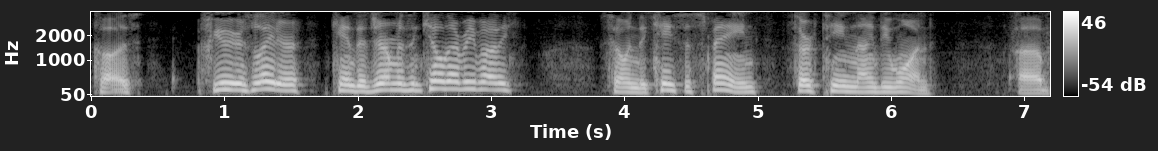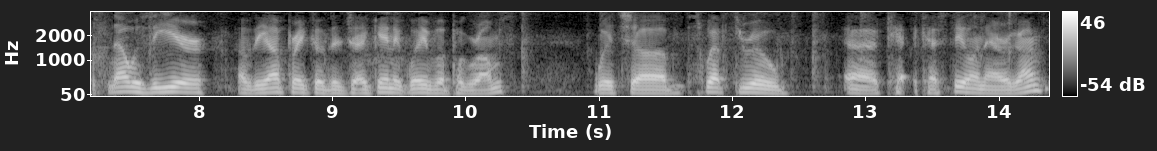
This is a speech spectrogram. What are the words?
because a few years later came the Germans and killed everybody. So in the case of Spain, 1391, uh, that was the year of the outbreak of the gigantic wave of pogroms, which uh, swept through uh, Castile and Aragon,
